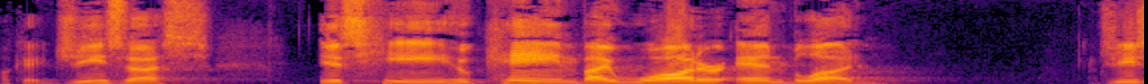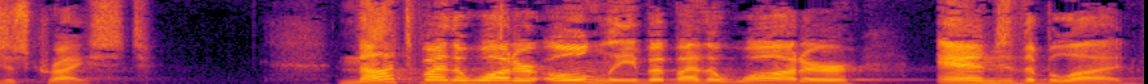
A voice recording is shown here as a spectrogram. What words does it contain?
Okay, Jesus is he who came by water and blood. Jesus Christ. Not by the water only, but by the water and the blood.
